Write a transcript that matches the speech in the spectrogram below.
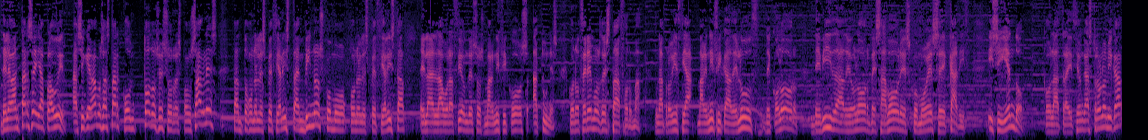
de levantarse y aplaudir. Así que vamos a estar con todos esos responsables, tanto con el especialista en vinos como con el especialista en la elaboración de esos magníficos atunes. Conoceremos de esta forma una provincia magnífica de luz, de color, de vida, de olor, de sabores como es eh, Cádiz. Y siguiendo con la tradición gastronómica,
